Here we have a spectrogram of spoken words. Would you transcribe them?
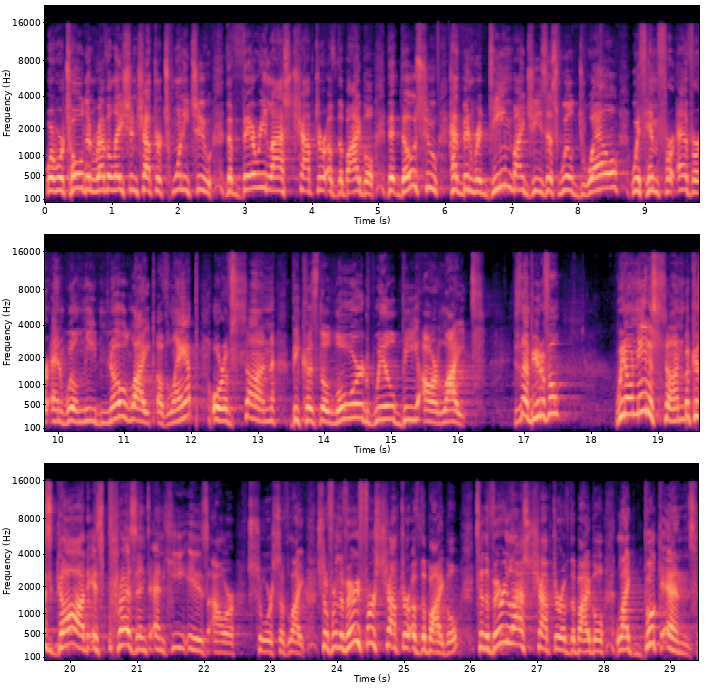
where we're told in Revelation chapter 22, the very last chapter of the Bible, that those who have been redeemed by Jesus will dwell with him forever and will need no light of lamp or of sun because the Lord will be our light. Isn't that beautiful? We don't need a sun because God is present and He is our source of light. So, from the very first chapter of the Bible to the very last chapter of the Bible, like bookends,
